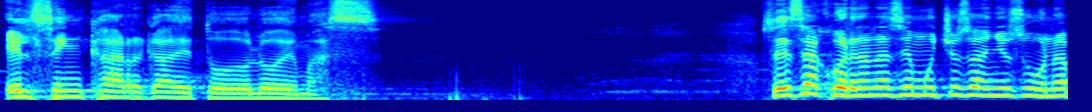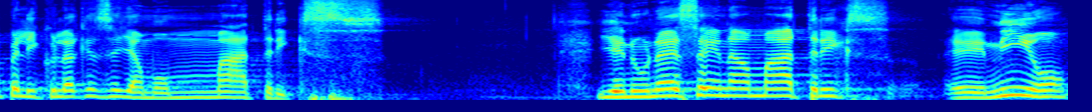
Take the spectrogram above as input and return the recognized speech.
Él se encarga de todo lo demás. Ustedes se acuerdan, hace muchos años hubo una película que se llamó Matrix. Y en una escena Matrix, eh, Neo,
